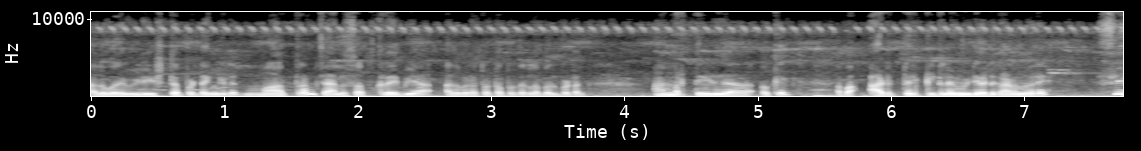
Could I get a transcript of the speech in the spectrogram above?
അതുപോലെ വീഡിയോ ഇഷ്ടപ്പെട്ടെങ്കിൽ മാത്രം ചാനൽ സബ്സ്ക്രൈബ് ചെയ്യുക. അതുപോലെ തൊട്ടപ്പുറത്തുള്ള ബെൽ ബട്ടൺ അമർത്തിയിടുക. ഓക്കെ അപ്പോൾ അടുത്തൊരു കിട്ടിലും വീഡിയോ ആയിട്ട് കാണുന്നവരെ സീ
